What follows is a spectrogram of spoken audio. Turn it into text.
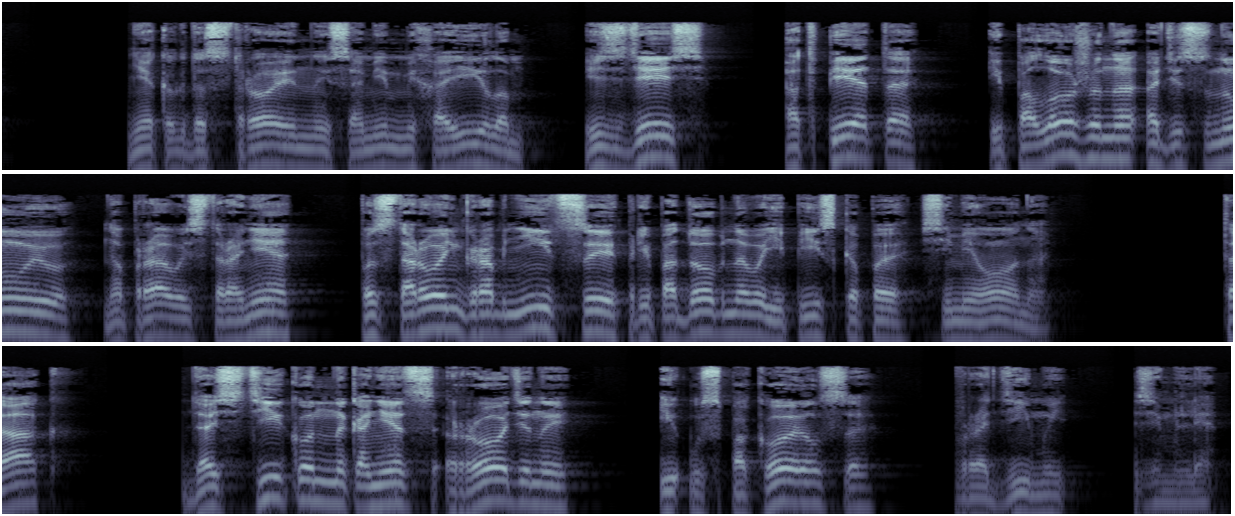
некогда строенный самим Михаилом, и здесь отпето и положено одесную на правой стороне посторонь гробницы преподобного епископа Симеона. Так достиг он, наконец, родины и успокоился в родимой земле.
